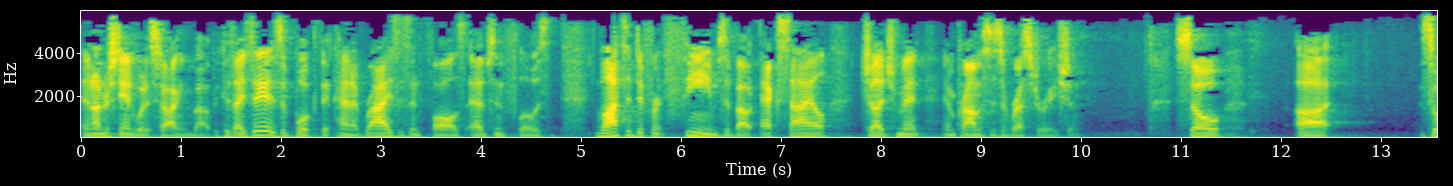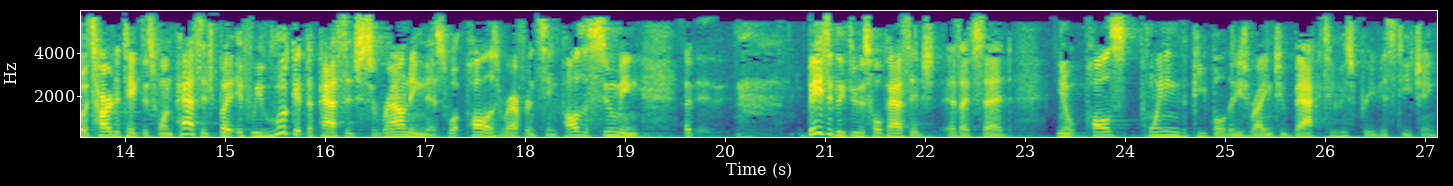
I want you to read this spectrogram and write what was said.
and understand what it's talking about because Isaiah is a book that kind of rises and falls, ebbs and flows. Lots of different themes about exile, judgment, and promises of restoration. So, uh, so it's hard to take this one passage, but if we look at the passage surrounding this, what Paul is referencing, Paul's assuming, uh, basically through this whole passage, as I've said, you know, Paul's pointing the people that he's writing to back to his previous teaching.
